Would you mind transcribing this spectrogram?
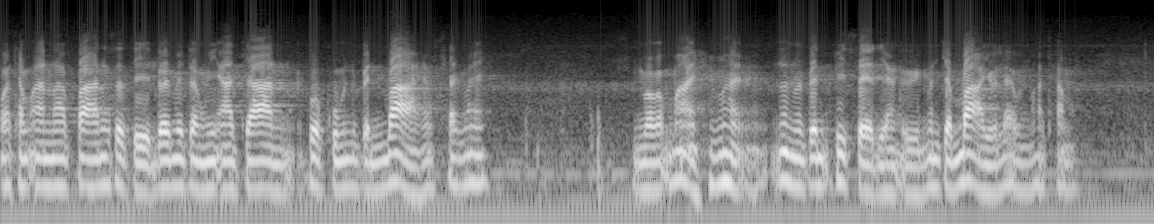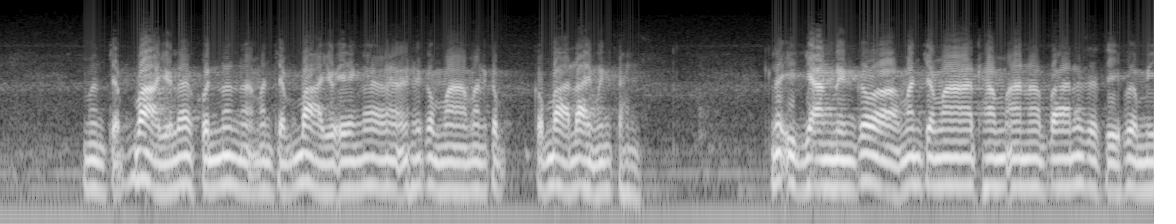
ว่าทำอนาปานสติ โดยไม่ต้องมีอาจารย์ควบคุมมันเป็นบ้าใช่ไหมบอกว่าไม่ไม่นั่นมันเป็นพิเศษอย่างอื่น มันจะบ้าอยู่แล้วมันมาทำ มันจะบ้าอยู่แล้วคนนั้นอะ มันจะบ้าอยู่เองแล้วก็มามันก็ก็บ้าได้เหมือนกัน และอีกอย่างหนึ่งก็มันจะมาทำอานาปานสติเพื่อมี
